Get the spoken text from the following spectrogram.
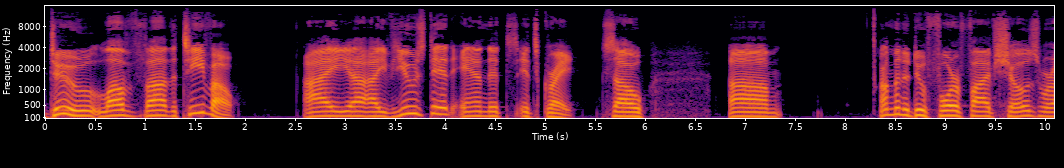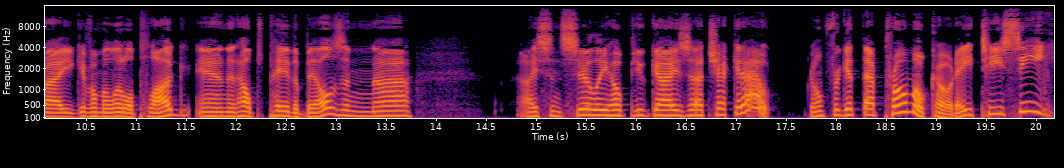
do love uh, the TiVo. I uh, I've used it and it's it's great. So, um, I'm going to do four or five shows where I give them a little plug and it helps pay the bills. And uh, I sincerely hope you guys uh, check it out. Don't forget that promo code ATC.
